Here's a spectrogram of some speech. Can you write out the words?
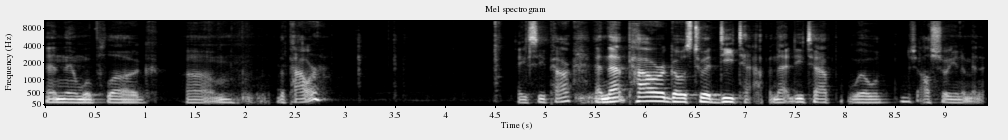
And then we'll plug um, the power AC power. And that power goes to a D-tap, and that D-tap will, I'll show you in a minute.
